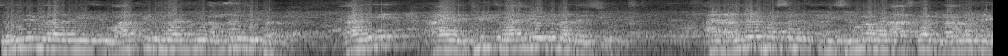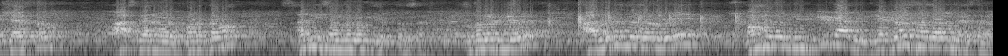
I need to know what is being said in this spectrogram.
చిరంజీవి గారి మార్కెట్ వాల్యూ అందరూ చెప్పారు. కానీ ఆయన జీవిత వాల్యూ ఏంటో నాకు తెలుసు. ఆయన హండ్రెడ్ పర్సెంట్ ఈ సినిమా మన ఆస్కార్ నామినేట్ చేస్తాం ఆస్కార్ అవార్డు కొడతాం అని ఈ సందర్భంగా చెప్తాం సార్. సుబ్రహ్మణ్య గారు ఆ రోజు మిమ్మల్ని మమ్మల్ని మీరు ఇక్కడ కాదు ఎక్కడో సందర్భం చేస్తారు.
